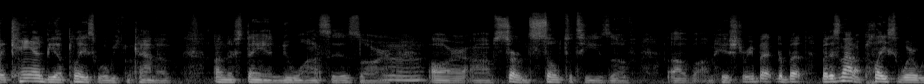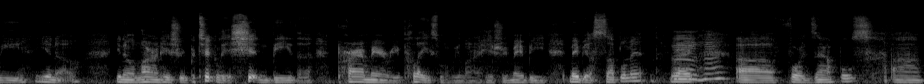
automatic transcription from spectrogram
it can be a place where we can kind of understand nuances or mm. or um, certain subtleties of of um, history, but but but it's not a place where we you know you know learn history. Particularly, it shouldn't be the primary place when we learn history. Maybe maybe a supplement, right? Mm-hmm. Uh, for examples. Um,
